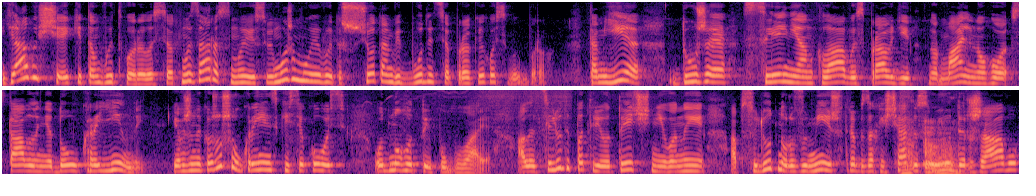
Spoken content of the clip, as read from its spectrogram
явища, які там витворилися, от ми зараз ми собі можемо уявити, що там відбудеться при якихось виборах. Там є дуже сильні анклави справді нормального ставлення до України. Я вже не кажу, що українськість якогось одного типу буває, але це люди патріотичні, вони абсолютно розуміють, що треба захищати свою державу,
